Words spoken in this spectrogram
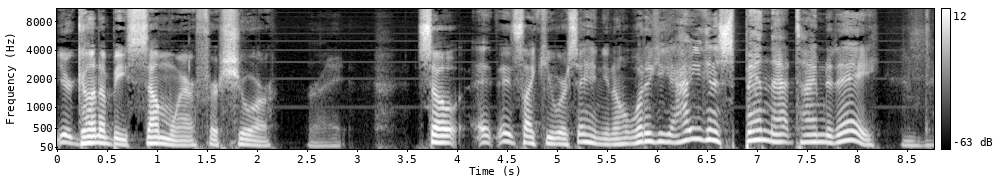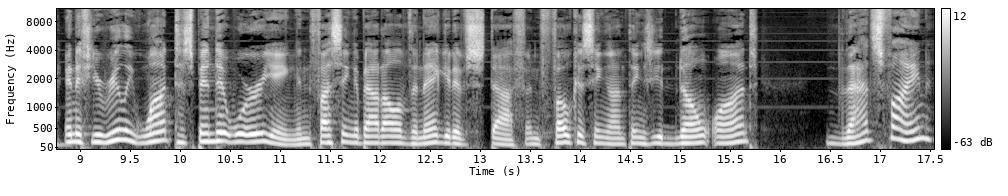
you're going to be somewhere for sure. Right. So it, it's like you were saying, you know, what are you how are you going to spend that time today? Mm-hmm. And if you really want to spend it worrying and fussing about all of the negative stuff and focusing on things you don't want, that's fine.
